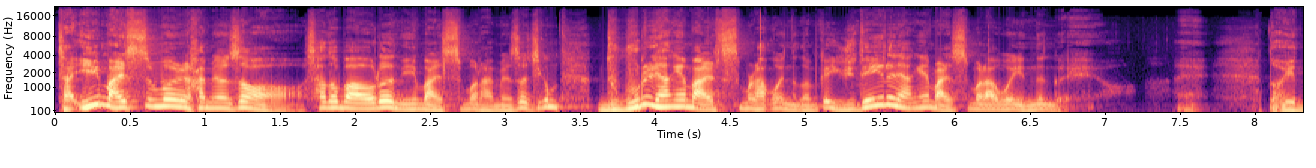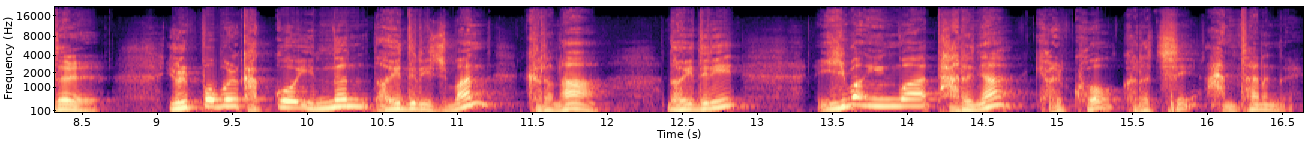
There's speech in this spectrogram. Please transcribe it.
자, 이 말씀을 하면서 사도 바울은 이 말씀을 하면서 지금 누구를 향해 말씀을 하고 있는 겁니까? 유대인을 향해 말씀을 하고 있는 거예요. 예. 너희들 율법을 갖고 있는 너희들이지만 그러나 너희들이 이방인과 다르냐? 결코 그렇지 않다는 거예요.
